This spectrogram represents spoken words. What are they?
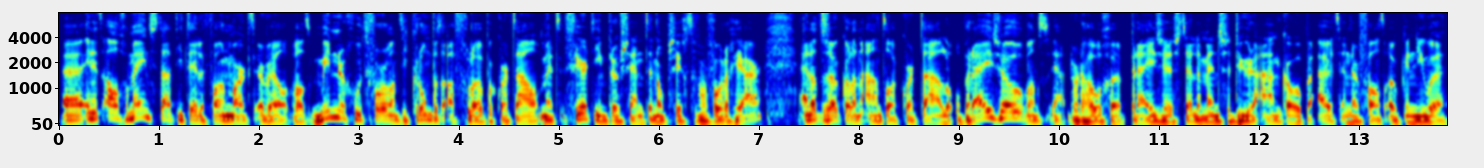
Uh, in het algemeen staat die telefoonmarkt er wel wat minder goed voor. Want die kromp het afgelopen kwartaal met 14% ten opzichte van vorig jaar. En dat is ook al een aantal kwartalen op rij zo. Want ja, door de hoge prijzen stellen mensen dure aankopen uit. En daar valt ook een nieuwe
